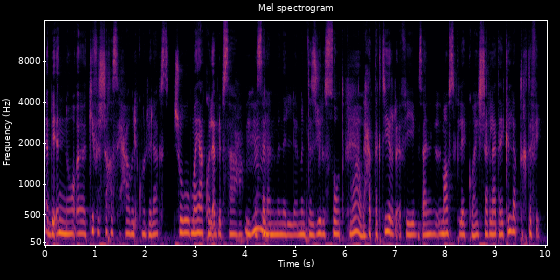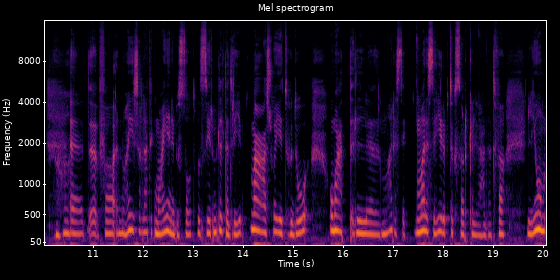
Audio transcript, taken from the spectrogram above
بإنه آه، كيف الشخص يحاول يكون relax شو ما يأكل قبل بساعة مثلا من من تسجيل الصوت. wow. لحتى كتير في مثلا ال mouth click وهي الشغلات هي كلها بتختفي. أه. فإنه هي شغلات معينة بالصوت بتصير مثل تدريب مع شوية هدوء ومع الممارسة. الممارسة هي اللي بتكسر كل العادات. فاليوم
